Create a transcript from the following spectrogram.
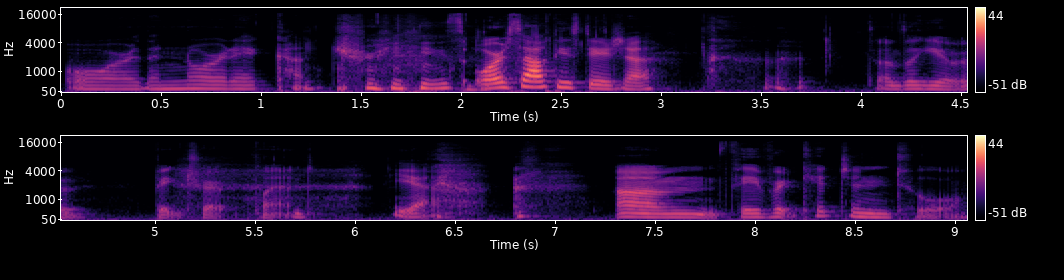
or the Nordic countries or Southeast Asia. Sounds like you have a big trip planned. Yeah. Um, favorite kitchen tool?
